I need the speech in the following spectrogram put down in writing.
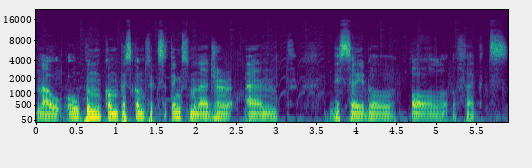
Now open Compiz Config Settings Manager and disable all effects.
